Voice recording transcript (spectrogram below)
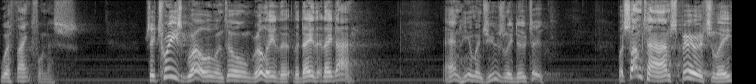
with thankfulness. See, trees grow until really the, the day that they die. And humans usually do too. But sometimes spiritually,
